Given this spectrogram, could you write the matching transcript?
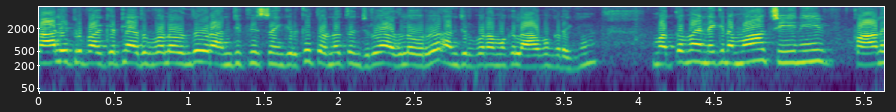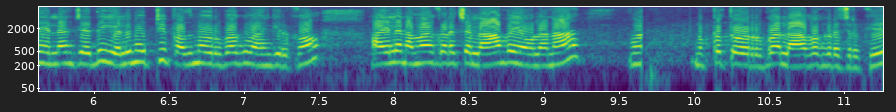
கால் லிட்டர் பாக்கெட்டில் அதுபோல் வந்து ஒரு அஞ்சு பீஸ் வாங்கியிருக்கு. தொண்ணூத்தஞ்சு ரூபா அதில் ஒரு அஞ்சு ரூபா நமக்கு லாபம் கிடைக்கும். மொத்தமாக இன்றைக்கி நம்ம சீனி பால் எல்லாம் சேர்ந்து எழுநூற்றி பதினோரு ரூபாய்க்கு வாங்கியிருக்கோம். அதில் நமக்கு கிடைச்ச லாபம் எவ்வளோனா முப்பத்தோரு ரூபாய் லாபம் கிடச்சிருக்கு.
